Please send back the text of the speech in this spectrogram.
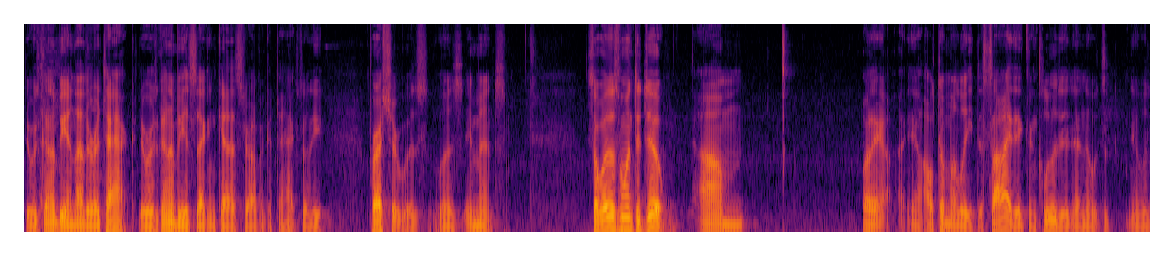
there was going to be another attack. There was going to be a second catastrophic attack. So the pressure was was immense. So what does one to do? Um, well, they you know, ultimately decided, concluded, and it was a, it was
